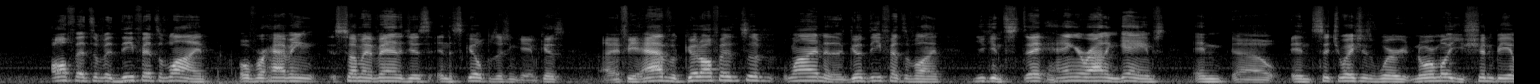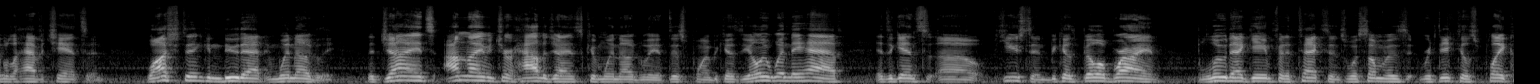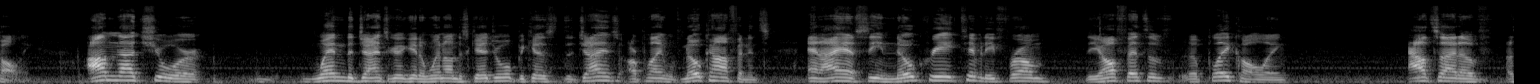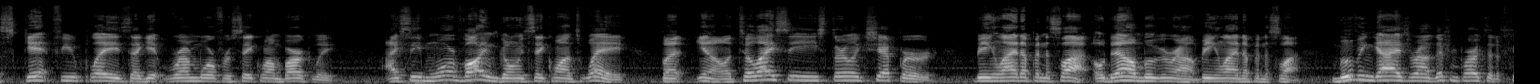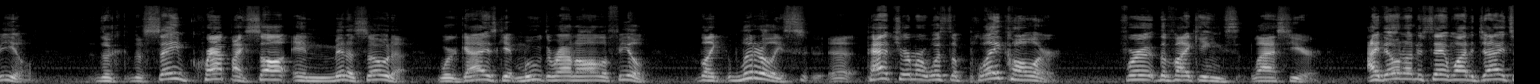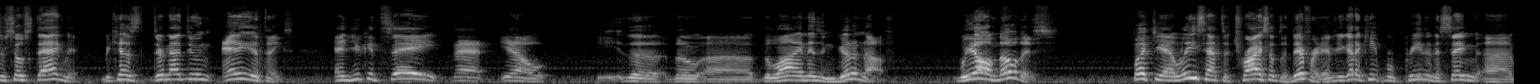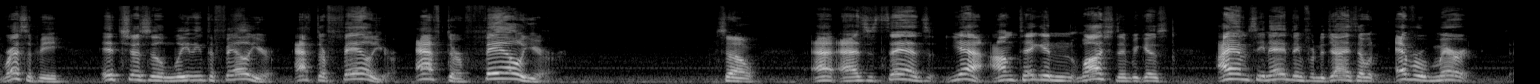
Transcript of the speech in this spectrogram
offensive and defensive line over having some advantages in the skill position game. Because if you have a good offensive line and a good defensive line, you can stay hang around in games in uh, in situations where normally you shouldn't be able to have a chance in. Washington can do that and win ugly. The Giants, I'm not even sure how the Giants can win ugly at this point because the only win they have is against uh, Houston because Bill O'Brien blew that game for the Texans with some of his ridiculous play calling. I'm not sure when the Giants are going to get a win on the schedule because the Giants are playing with no confidence, and I have seen no creativity from the offensive uh, play calling outside of a scant few plays that get run more for Saquon Barkley. I see more volume going Saquon's way, but you know, until I see Sterling Shepard being lined up in the slot, Odell moving around, being lined up in the slot, moving guys around different parts of the field, the the same crap I saw in Minnesota, where guys get moved around all the field like literally, uh, Pat Shurmur was the play caller for the Vikings last year. I don't understand why the Giants are so stagnant because they're not doing any of the things. And you could say that you know the the uh, the line isn't good enough. We all know this, but you at least have to try something different. If you're gonna keep repeating the same uh, recipe, it's just leading to failure after failure after failure. So, as it stands, yeah, I'm taking Washington because I haven't seen anything from the Giants that would ever merit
